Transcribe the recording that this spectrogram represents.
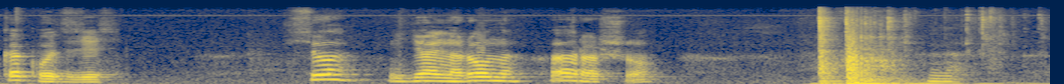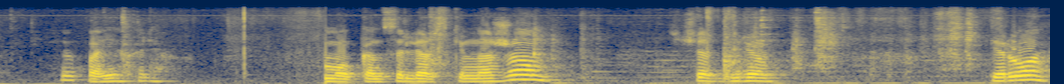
как вот здесь. Все идеально ровно, хорошо. Все, поехали. Мог канцелярским ножом. Сейчас берем перо.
